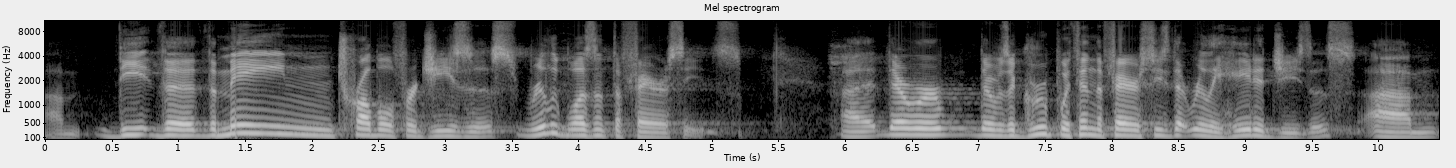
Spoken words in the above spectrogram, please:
Um, the, the, the main trouble for Jesus really wasn't the Pharisees. Uh, there, were, there was a group within the Pharisees that really hated Jesus um,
